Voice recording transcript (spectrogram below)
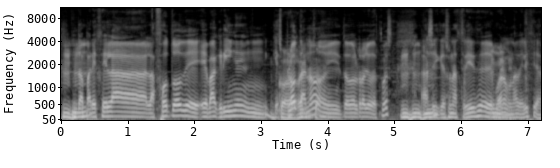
donde aparece la, la foto de Eva Green en- que explota, ¿no? Y todo el rollo después. Así que es una actriz, eh, bueno, una delicia.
